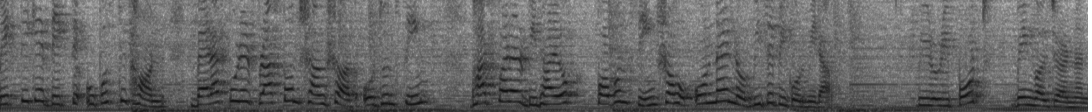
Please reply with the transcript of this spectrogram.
ব্যক্তিকে দেখতে উপস্থিত হন ব্যারাকপুরের প্রাক্তন সাংসদ অর্জুন সিং, ভাটপাড়ার বিধায়ক পবন সিং সহ অন্যান্য বিজেপি কর্মীরা। Bureau report, Bengal journal.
